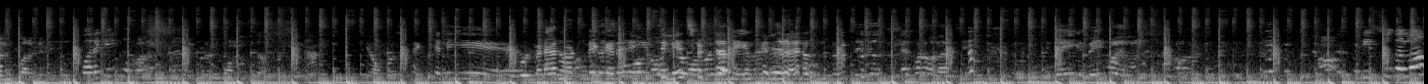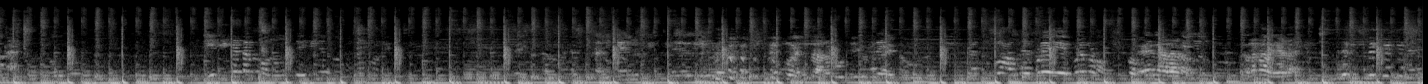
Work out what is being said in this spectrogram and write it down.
আমি পরে পরে কেই করব एक्चुअली ये बड़ा नोट में कर रहे इसलिए छोटा नहीं कर रहा हूँ टिश्यू तो लो এদিকে তো কোন এদিকে তো কোন কালকে এই পয়সা আর উঠে উঠে তো আমরা এপরে এপরে কোন এ না না না না না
